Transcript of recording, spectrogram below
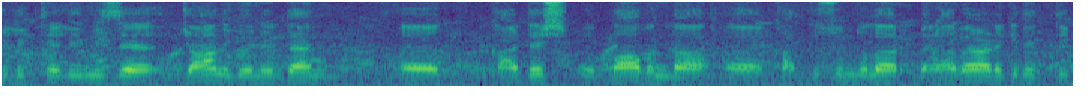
birlikteliğimize canı gönülden e, kardeş babında e, katkı sundular. Beraber hareket ettik.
